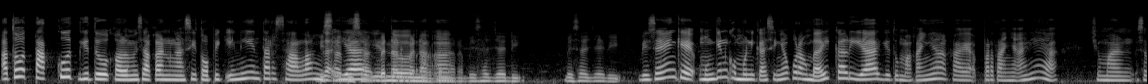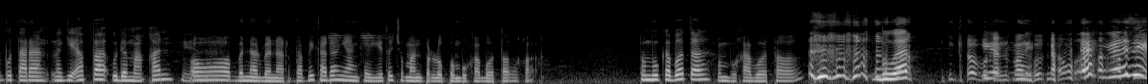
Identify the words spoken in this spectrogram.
atau takut gitu kalau misalkan ngasih topik ini ntar salah nggak? Ya bisa. gitu. Benar benar Heeh. benar. Bisa jadi. Bisa jadi. Biasanya kayak mungkin komunikasinya kurang baik kali ya gitu. Makanya kayak pertanyaannya ya cuman seputaran lagi apa? Udah makan? Gitu. Oh benar-benar. Tapi kadang yang kayak gitu cuman perlu pembuka botol kok. pembuka botol. Pembuka botol. buat Enggak, bukan Iya, pembuka eh gimana sih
